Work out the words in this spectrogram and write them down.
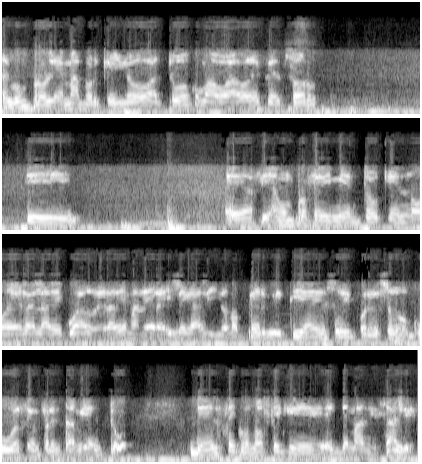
algún problema porque yo actúo como abogado defensor y eh, hacían un procedimiento que no era el adecuado, era de manera ilegal y yo no permitía eso y por eso hubo ese enfrentamiento. De él se conoce que es de Manizales,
